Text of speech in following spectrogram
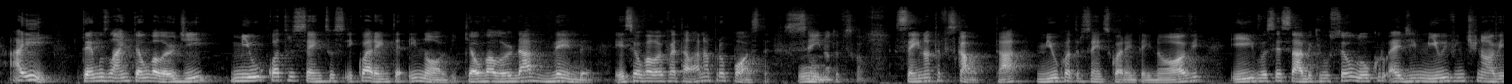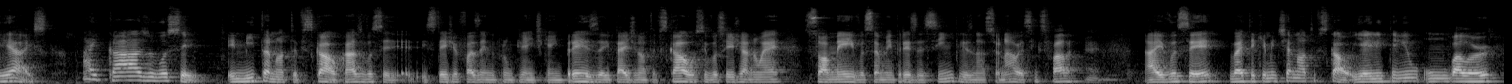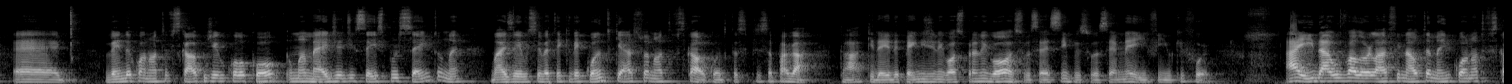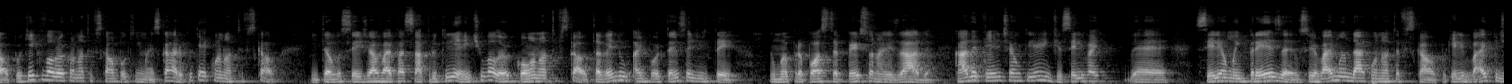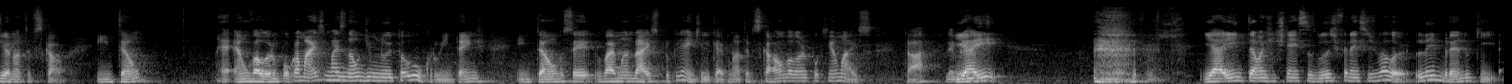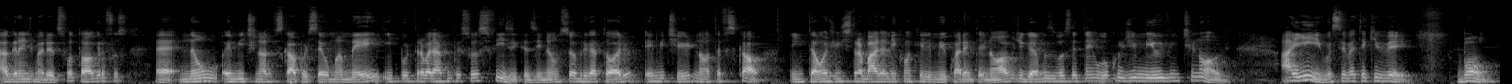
Aí, temos lá então o valor de 1.449, que é o valor da venda. Esse é o valor que vai estar lá na proposta. Sem nota fiscal. Sem nota fiscal, tá? 1.449 e você sabe que o seu lucro é de 1.029 reais. Aí, caso você emita nota fiscal, caso você esteja fazendo para um cliente que é empresa e pede nota fiscal, ou se você já não é só MEI, você é uma empresa simples, nacional, é assim que se fala? É. Aí você vai ter que emitir a nota fiscal. E aí ele tem um, valor, é, venda com a nota fiscal, que o Diego colocou uma média de 6%, né? Mas aí você vai ter que ver quanto que é a sua nota fiscal, quanto você precisa pagar, tá? Que daí depende de negócio para negócio, se você é simples, se você é MEI, enfim, o que for. Aí dá o valor lá final também com a nota fiscal. Por que, que o valor com a nota fiscal é um pouquinho mais caro? Porque é com a nota fiscal. Então você já vai passar para o cliente o valor com a nota fiscal. Tá vendo a importância de ter uma proposta personalizada? Cada cliente é um cliente. Se ele vai, é, se ele é uma empresa, você vai mandar com a nota fiscal, porque ele vai pedir a nota fiscal. Então é, é um valor um pouco a mais, mas não diminui o teu lucro, entende? Então você vai mandar isso para o cliente. Ele quer com nota fiscal um valor um pouquinho a mais, tá? Lembrando... E aí E aí, então, a gente tem essas duas diferenças de valor. Lembrando que a grande maioria dos fotógrafos é, não emite nota fiscal por ser uma MEI e por trabalhar com pessoas físicas e não ser obrigatório emitir nota fiscal. Então, a gente trabalha ali com aquele 1049, digamos, e você tem um lucro de 1029. Aí, você vai ter que ver, bom,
